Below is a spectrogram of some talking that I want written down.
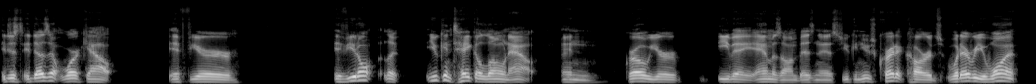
It just it doesn't work out if you're if you don't look, you can take a loan out and grow your eBay, Amazon business. You can use credit cards, whatever you want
